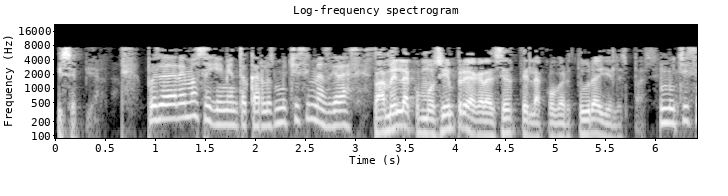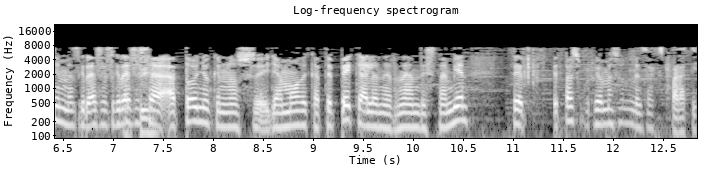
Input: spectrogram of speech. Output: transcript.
y se pierda. Pues le daremos seguimiento, Carlos. Muchísimas gracias. Pamela, como siempre, agradecerte la cobertura y el espacio. Muchísimas gracias. Gracias A ti. a, a Toño que nos eh, llamó de Catepec, a Alan Hernández también. Te, te paso porque además son mensajes para ti.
